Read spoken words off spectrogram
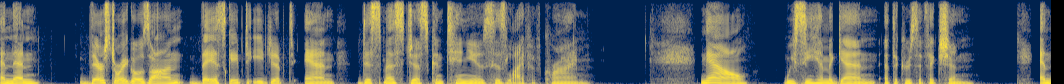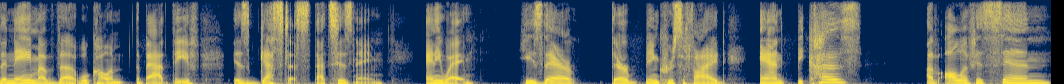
And then their story goes on. They escape to Egypt, and Dismas just continues his life of crime. Now we see him again at the crucifixion. And the name of the, we'll call him the bad thief, is Gestas. That's his name. Anyway, he's there. They're being crucified. And because of all of his sin,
